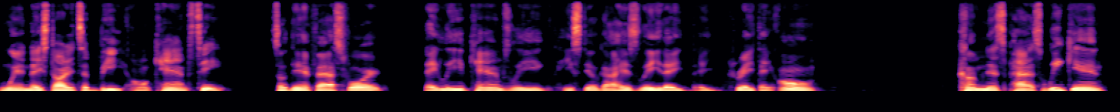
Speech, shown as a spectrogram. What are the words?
when they started to beat on Cam's team. So then fast forward, they leave Cam's league. He still got his league. They they create their own. Come this past weekend,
